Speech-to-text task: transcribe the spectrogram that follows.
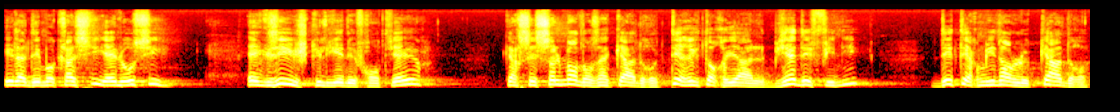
Et la démocratie, elle aussi, exige qu'il y ait des frontières, car c'est seulement dans un cadre territorial bien défini, déterminant le cadre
